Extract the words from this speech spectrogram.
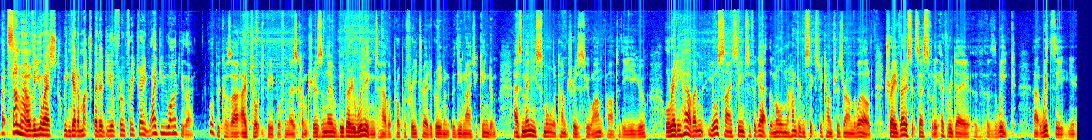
But somehow the US, we can get a much better deal through free trade. Why do you argue that? Well, because I, have talked to people from those countries and they would be very willing to have a proper free trade agreement with the United Kingdom, as many smaller countries who aren't part of the EU already have. I mean, your side seems to forget that more than 160 countries around the world trade very successfully every day of, of the week uh, with the U-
